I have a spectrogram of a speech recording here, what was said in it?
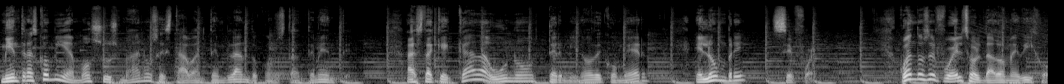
Mientras comíamos, sus manos estaban temblando constantemente. Hasta que cada uno terminó de comer, el hombre se fue. Cuando se fue, el soldado me dijo,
